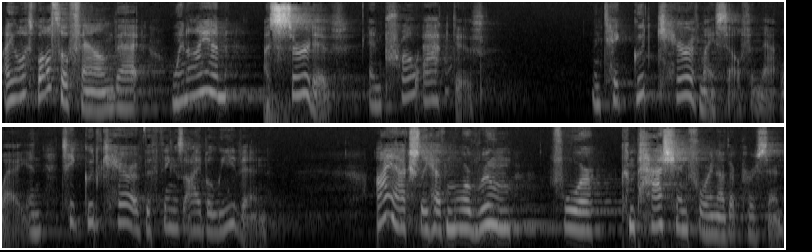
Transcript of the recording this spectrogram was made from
I also found that when I am assertive and proactive and take good care of myself in that way and take good care of the things I believe in, I actually have more room for compassion for another person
